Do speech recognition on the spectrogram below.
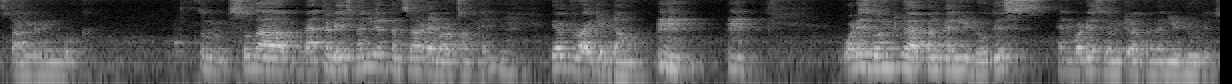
start living book. So so the method is when you are concerned about something. Mm you have to write it down. what is going to happen when you do this, and what is going to happen when you do this?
